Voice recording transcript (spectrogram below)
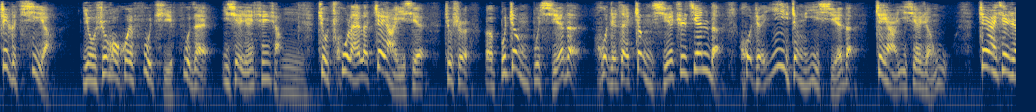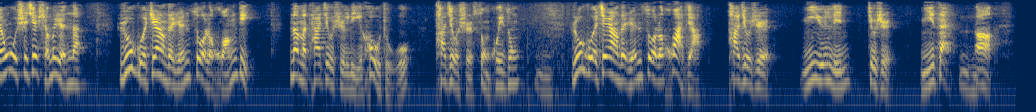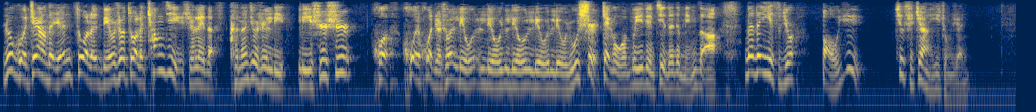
这个气呀，有时候会附体附在一些人身上，就出来了这样一些，就是呃不正不邪的，或者在正邪之间的，或者亦正亦邪的这样一些人物。这样一些人物是些什么人呢？如果这样的人做了皇帝。那么他就是李后主，他就是宋徽宗。嗯，如果这样的人做了画家，他就是倪云林，就是倪瓒啊。如果这样的人做了，比如说做了娼妓之类的，可能就是李李师师，或或或者说柳柳柳柳柳如是，这个我不一定记得这名字啊。那那意思就是宝玉就是这样一种人，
